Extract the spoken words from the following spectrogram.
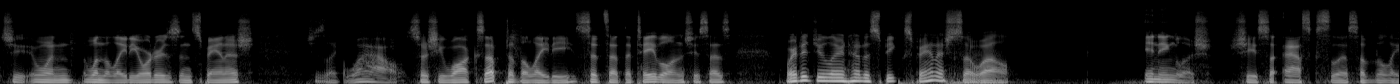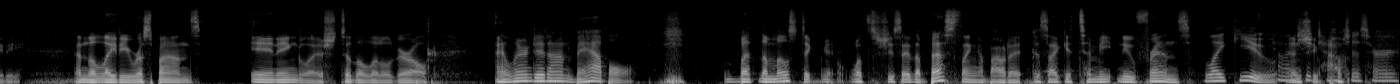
She when when the lady orders in Spanish, she's like, "Wow." So she walks up to the lady, sits at the table and she says, "Where did you learn how to speak Spanish so well?" In English. She s- asks this of the lady. And the lady responds in English to the little girl, "I learned it on Babbel." But the most, what's she say? The best thing about it is I get to meet new friends like you. Oh, and then she, pu- touches her.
